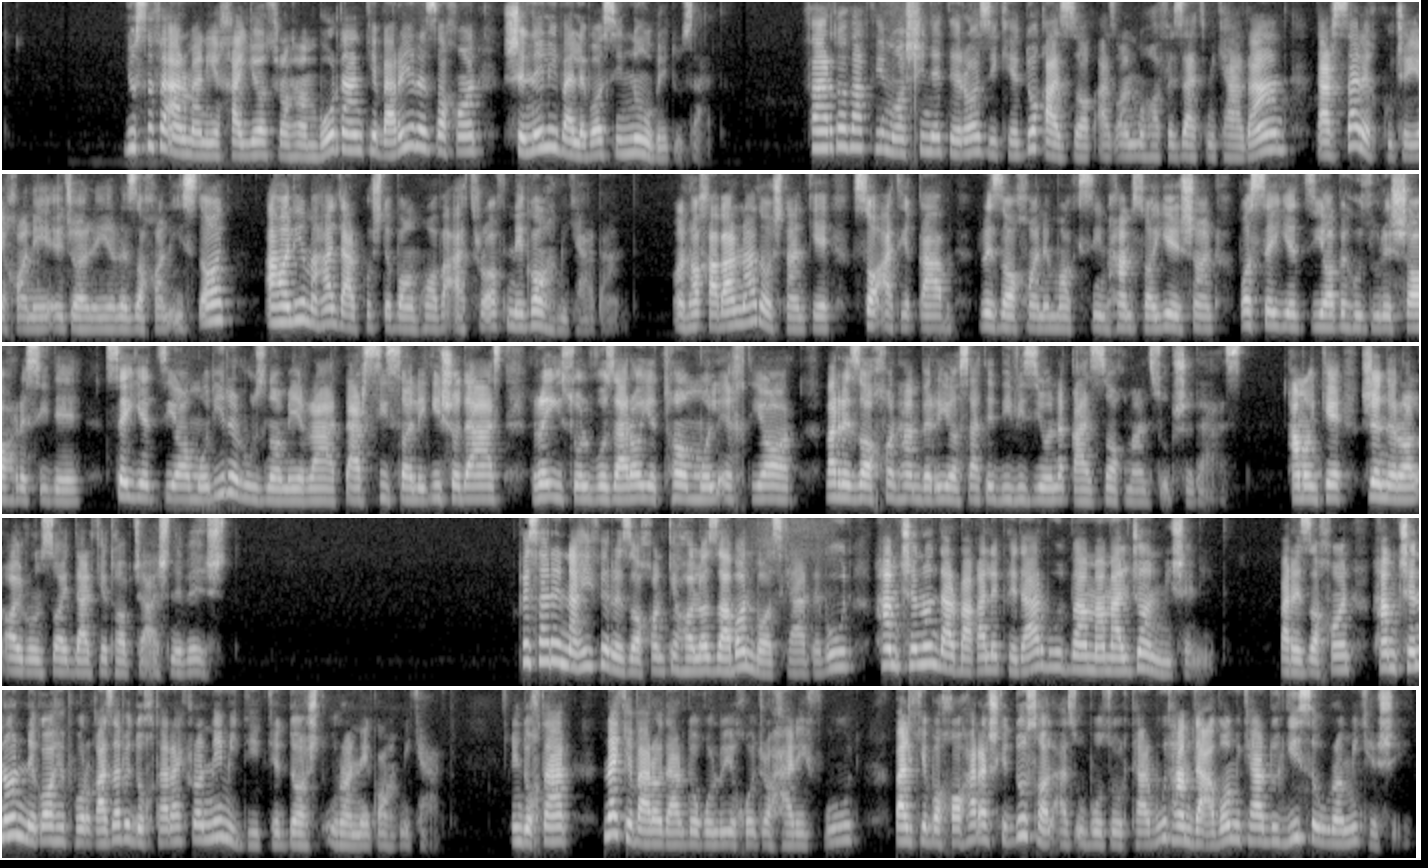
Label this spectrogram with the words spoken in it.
یوسف ارمنی خیاط را هم بردند که برای رضاخان شنلی و لباسی نو بدوزد. فردا وقتی ماشین درازی که دو قزاق از آن محافظت می کردند در سر کوچه خانه اجاره رضاخان ایستاد اهالی محل در پشت بامها و اطراف نگاه می کردند. آنها خبر نداشتند که ساعتی قبل رضاخان ماکسیم همسایهشان با سید زیا به حضور شاه رسیده سید زیا مدیر روزنامه رد در سی سالگی شده است رئیس الوزرای تام اختیار و رضاخان هم به ریاست دیویزیون قزاق منصوب شده است. همان که ژنرال آیرونساید در کتابچهاش نوشت. پسر نحیف رضاخان که حالا زبان باز کرده بود همچنان در بغل پدر بود و مملجان میشنید. و رضاخان همچنان نگاه پرغضب دخترک را نمی‌دید که داشت او را نگاه می‌کرد. این دختر نه که برادر دوقلوی خود را حریف بود بلکه با خواهرش که دو سال از او بزرگتر بود هم دعوا می‌کرد و گیس او را می‌کشید.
